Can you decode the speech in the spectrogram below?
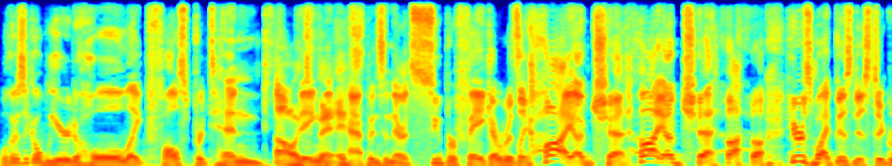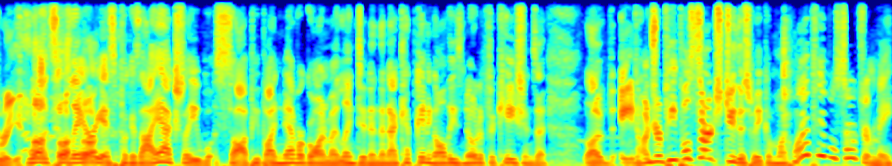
Well, there's like a weird whole like false pretend Oh, thing fa- that happens in there. It's super fake. Everybody's like, "Hi, I'm Chet. Hi, I'm Chet. Here's my business degree." Well, it's hilarious because I actually saw people. I never go on my LinkedIn, and then I kept getting all these notifications that uh, 800 people searched you this week. I'm like, why are people searching me?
